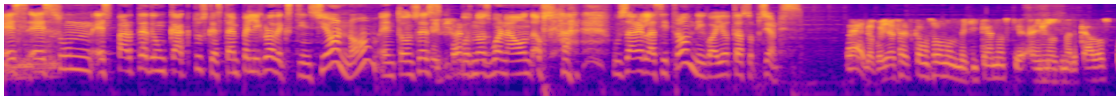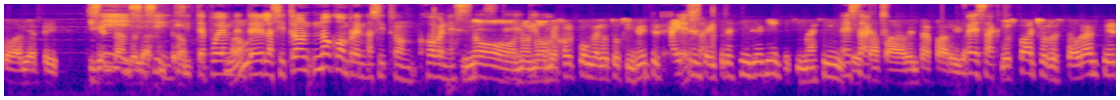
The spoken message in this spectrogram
es, es, un, es parte de un cactus que está en peligro de extinción, ¿no? Entonces, pues no es buena onda usar, usar el acitrón, digo, hay otras opciones. Bueno, pues ya sabes cómo son los mexicanos que en los mercados todavía te siguen dando el acitrón. Sí, sí, te pueden vender el acitrón. No compren acitrón, jóvenes. No, este, no, no, mejor pongan otros ingredientes. Hay 33 ingredientes, imagínate, tapa, venta para arriba. Exacto. Los Pachos, restaurante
